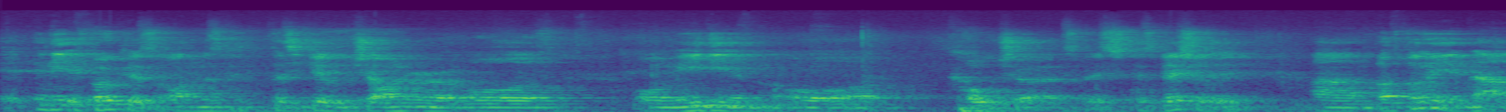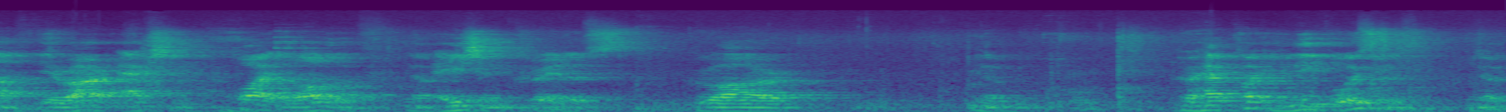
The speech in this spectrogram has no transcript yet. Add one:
any focus on this particular genre or or medium or culture, especially. Um, but funnily enough, there are actually quite a lot of you know, Asian creators who are, you know, who have quite unique voices, you know,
